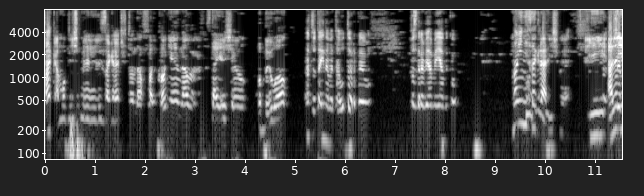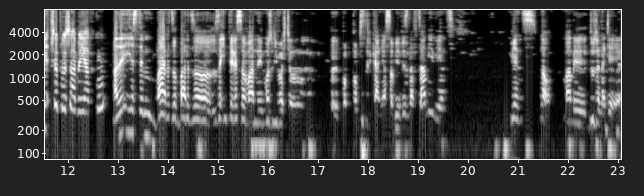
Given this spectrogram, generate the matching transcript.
Tak, a mogliśmy zagrać w to na Falconie, na, zdaje się, bo było. A tutaj nawet autor był. Pozdrawiamy Janku. No i nie zagraliśmy. I, ale, Prze- przepraszamy Janku. ale jestem bardzo, bardzo zainteresowany możliwością e, po- popstrykania sobie wyznawcami, więc, więc no, mamy duże nadzieje.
